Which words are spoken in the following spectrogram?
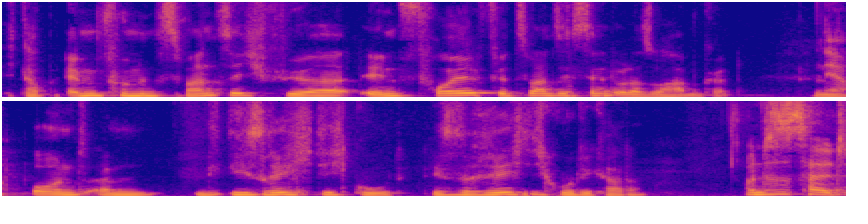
ich glaube, M25 für in voll für 20 Cent oder so haben könnt. Ja. Und ähm, die, die ist richtig gut. Die ist richtig gut, die Karte. Und es ist halt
